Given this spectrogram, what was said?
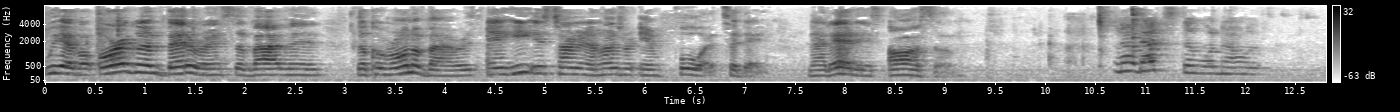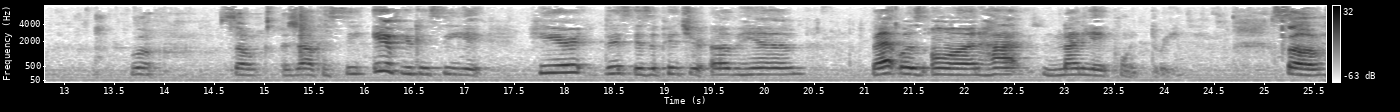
We have an Oregon veteran surviving the coronavirus, and he is turning 104 today. Now that is awesome. No, that's the one I was. Well, so as y'all can see, if you can see it here, this is a picture of him. That was on Hot 98.3. So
